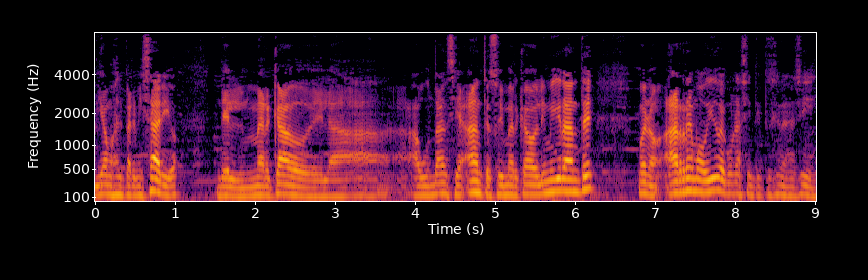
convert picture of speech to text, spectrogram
digamos, el permisario del mercado de la abundancia, antes hoy mercado del inmigrante, bueno, ha removido algunas instituciones allí.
